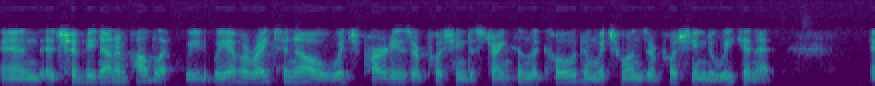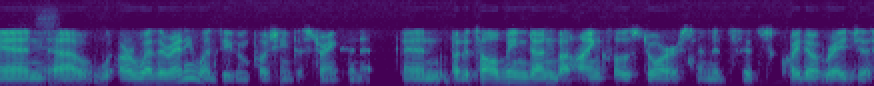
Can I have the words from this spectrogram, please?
And it should be done in public. We, we have a right to know which parties are pushing to strengthen the code and which ones are pushing to weaken it and uh, or whether anyone's even pushing to strengthen it. And but it's all being done behind closed doors, and it's it's quite outrageous.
